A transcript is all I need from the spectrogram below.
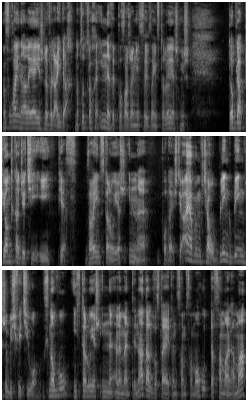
no słuchaj, no ale ja jeżdżę w rajdach. No to trochę inne wyposażenie sobie zainstalujesz niż dobra piątka dzieci i pies zainstalujesz inne podejście. A ja bym chciał blink blink, żeby świeciło. Znowu instalujesz inne elementy. Nadal zostaje ten sam samochód, ta sama rama,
